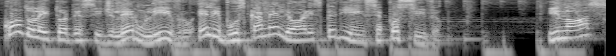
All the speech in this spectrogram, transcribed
Quando o leitor decide ler um livro, ele busca a melhor experiência possível. E nós,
